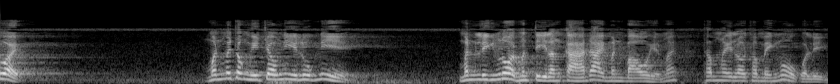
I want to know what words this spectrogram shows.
ด้วย มันไม่ต้องมีเจ้าหนี้ลูกหนี้มันลิงโลดมันตีลังกาได้มันเบาเห็นไหมทำไมเราทำไมโง่กว่าลิง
